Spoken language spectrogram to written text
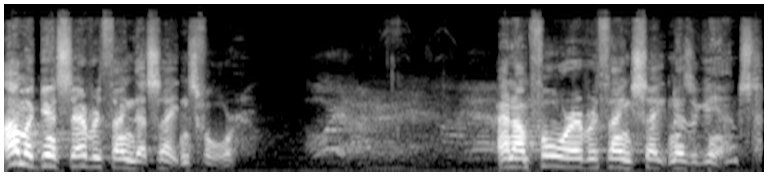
I'm against everything that Satan's for. And I'm for everything Satan is against.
